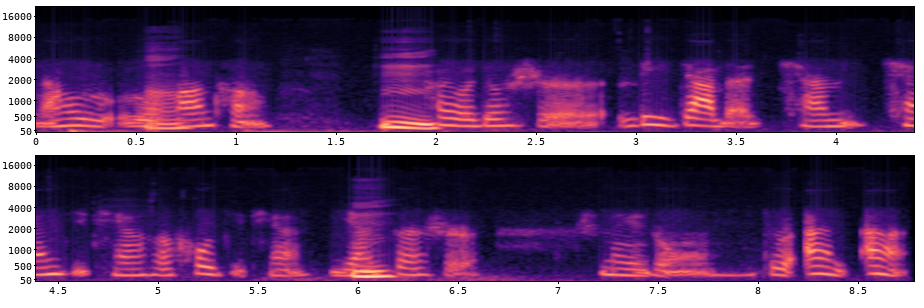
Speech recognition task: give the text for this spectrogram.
然后乳乳房疼。嗯。还有就是例假的前前几天和后几天颜色是是那种就是暗暗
